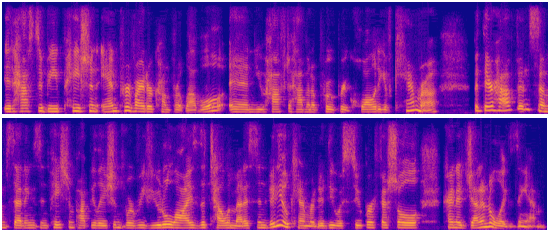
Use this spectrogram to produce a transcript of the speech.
it has to be patient and provider comfort level, and you have to have an appropriate quality of camera. But there have been some settings in patient populations where we've utilized the telemedicine video camera to do a superficial kind of genital exam.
